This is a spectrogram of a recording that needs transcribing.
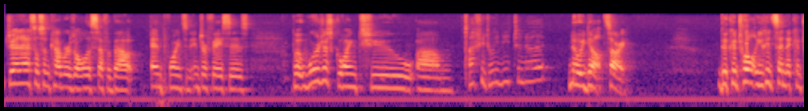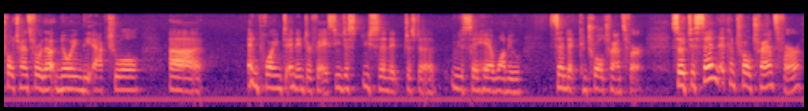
Jan Axelson covers all this stuff about endpoints and interfaces, but we're just going to, um, actually, do we need to know that? No, we don't, sorry. The control, you can send a control transfer without knowing the actual uh, endpoint and interface. You just, you send it just a, you just say, hey, I want to send a control transfer. So to send a control transfer,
